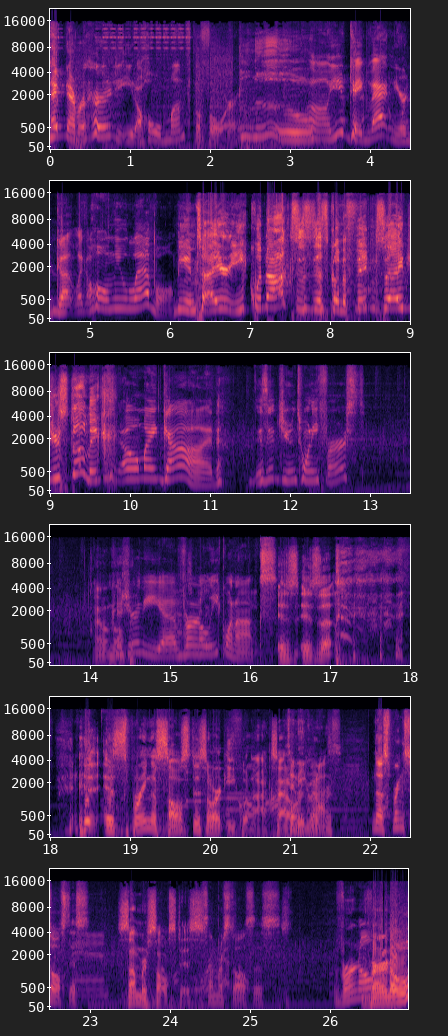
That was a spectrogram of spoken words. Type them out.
I've never heard you eat a whole month before. Oh, you take that in your gut like a whole new level. The entire equinox is just gonna fit inside your stomach. Oh my god. Is it June 21st? I don't know. Because you're it- the uh, vernal equinox. Is is uh is, is spring a solstice or an equinox? I don't an remember. equinox. No, spring solstice. Summer solstice. Summer solstice. Vernal? Vernal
